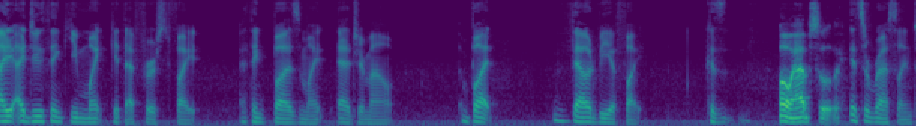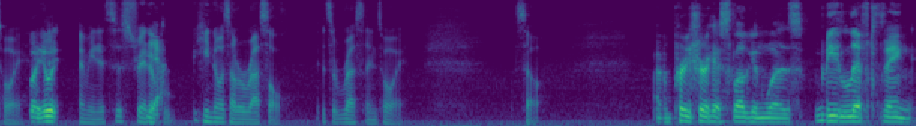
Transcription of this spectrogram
I, I do think you might get that first fight. I think Buzz might edge him out. But that would be a fight. Because oh, absolutely. it's a wrestling toy. But would, I mean, it's just straight Yeah. up. He knows how to wrestle. It's a wrestling toy. So, I'm pretty sure his slogan was "Me lift thing,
